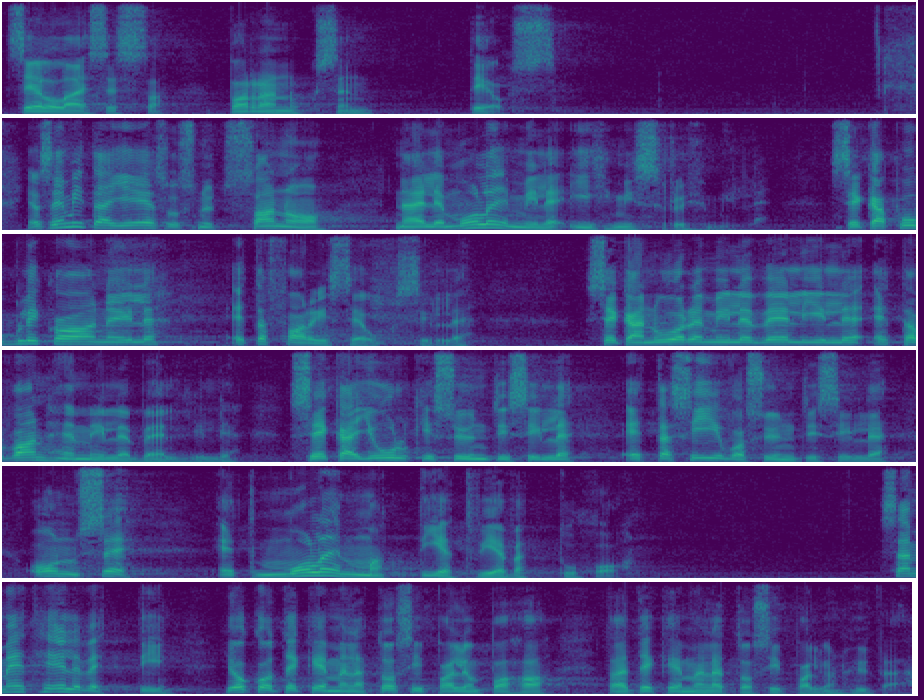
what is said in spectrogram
sellaisessa parannuksen teossa. Ja se, mitä Jeesus nyt sanoo näille molemmille ihmisryhmille, sekä publikaaneille että fariseuksille, sekä nuoremmille veljille että vanhemmille veljille, sekä julkisyntisille että siivosyntisille, on se, että molemmat tiet vievät tuhoon. Sä meet helvettiin, joko tekemällä tosi paljon pahaa tai tekemällä tosi paljon hyvää.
